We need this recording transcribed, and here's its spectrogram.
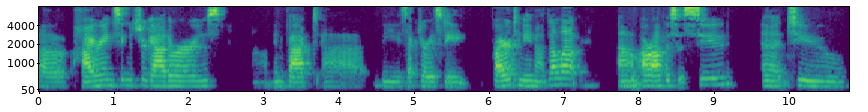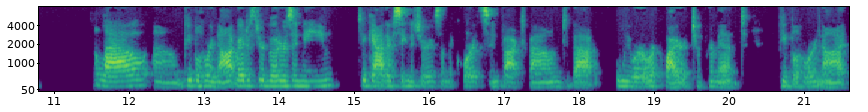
of hiring signature gatherers. Um, in fact, uh, the Secretary of State prior to me, Matt Dunlap, um, our office was sued uh, to allow um, people who are not registered voters in Maine to gather signatures, and the courts, in fact, found that we were required to permit people who are not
